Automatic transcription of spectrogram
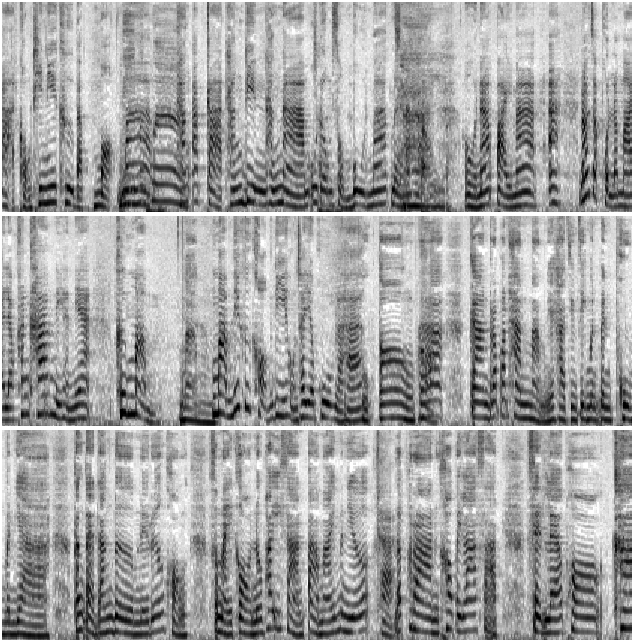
กาศของที่นี่คือแบบเหมาะดีมากมากๆทั้งอากาศทั้งดินทั้งน้ำอุดมสมบูรณ์มากเลยนะคะใช่ โอ้น่าไปมากอะนอกจากผลไม้แล้วข้างๆดิฉันเนี่ยคือหม่ำ มัมหม่ำนี่คือของดีของชัยภูมิเหรอคะถูกต้อง เพราะค่ะว่าการรับประทานหม่ำเนี่ยค่ะ จริง ๆ มันเป็นภูมิปัญญา ตั้งแต่ดั้งเดิมในเรื่องของสมัยก่อนเนอะภาคอีสานป่าไม้มันเยอะค่ะแล้วพรานเข้าไปล่าสัตว์ เสร็จแล้วพอฆ่า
